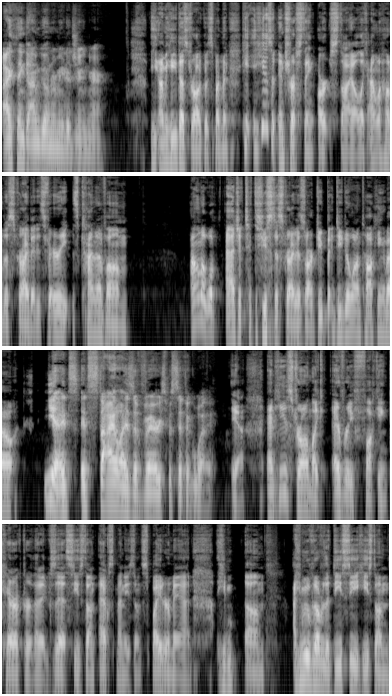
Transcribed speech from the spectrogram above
I think I'm going Romita Jr. he, I mean, he does draw a good Spider-Man. He he has an interesting art style. Like I don't know how to describe it. It's very, it's kind of um, I don't know what adjective to use to describe his art. Do you do you know what I'm talking about? Yeah, it's it's stylized a very specific way. Yeah, and he's drawn like every fucking character that exists. He's done X Men. He's done Spider Man. He um, he moved over to DC. He's done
